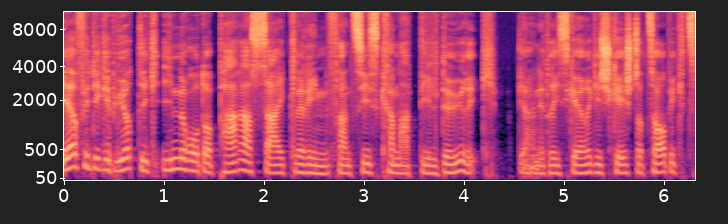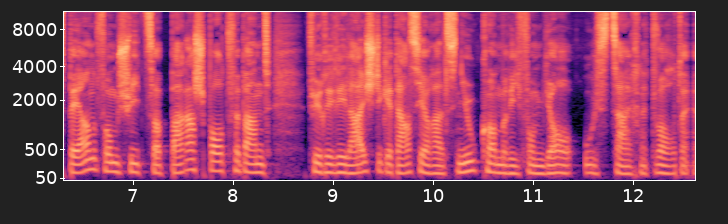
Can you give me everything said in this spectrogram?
Er für die gebürtige Inneroder Paracyclerin Franziska Mathilde Dörig. Die 31-Jährige ist gestern Abend zu Bern vom Schweizer Parasportverband für ihre Leistungen das Jahr als Newcomerin vom Jahr ausgezeichnet worden.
